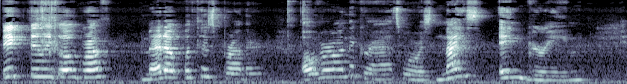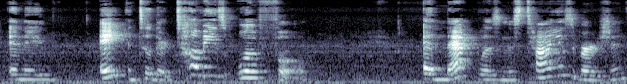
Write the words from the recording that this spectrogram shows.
big Billy Goat Gruff met up with his brother over on the grass where it was nice and green and they ate until their tummies were full. And that was Miss Tanya's version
